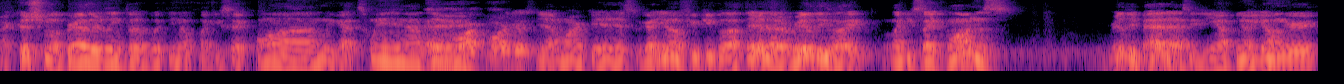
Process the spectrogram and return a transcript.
our Kush Smoke rather, linked up with, you know, like you said, Quan, we got Twin out and there. Mark, Marcus, Yeah, Marcus. We got, you know, a few people out there that are really like, like you say, Quan is really badass. He's, you know, younger.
